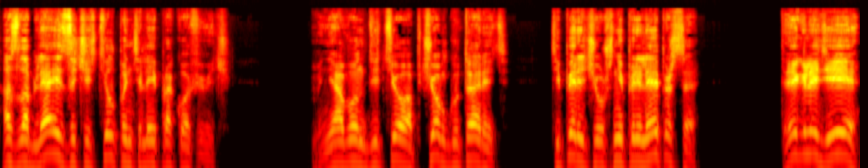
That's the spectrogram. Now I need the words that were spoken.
Озлобляясь, зачистил Пантелей Прокофьевич. Меня вон дитё, об чем гутарить? Теперь уж не прилепишься? Ты гляди,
